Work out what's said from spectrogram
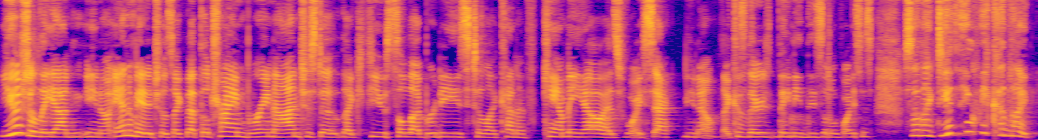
usually on you know animated shows like that, they'll try and bring on just a like few celebrities to like kind of cameo as voice act, you know, like because they they need these little voices. So like, do you think we could like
